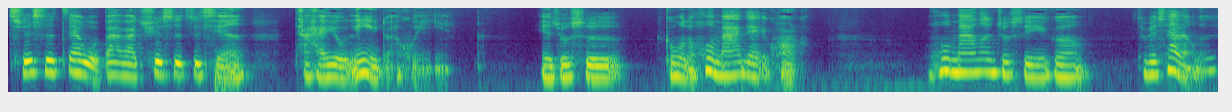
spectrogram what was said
其实，在我爸爸去世之前，他还有另一段婚姻，也就是跟我的后妈在一块儿了。我后妈呢，就是一个特别善良的人，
